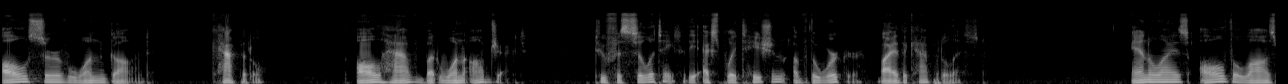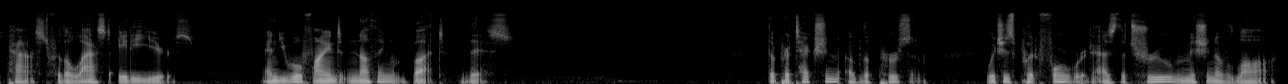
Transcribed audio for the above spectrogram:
all serve one God, capital. All have but one object to facilitate the exploitation of the worker by the capitalist. Analyze all the laws passed for the last 80 years, and you will find nothing but this. The protection of the person, which is put forward as the true mission of law,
